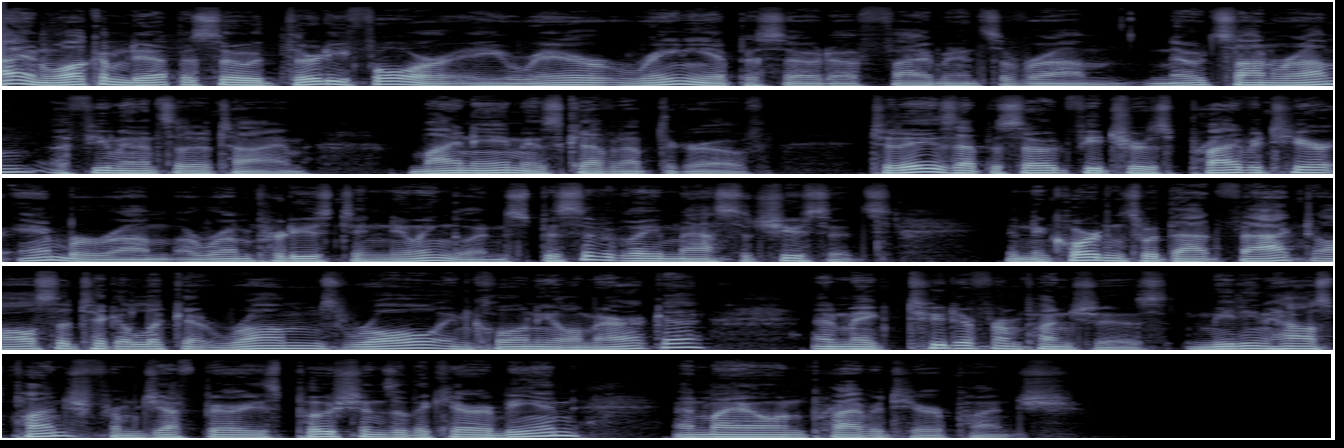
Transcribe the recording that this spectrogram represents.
Hi, and welcome to episode 34, a rare rainy episode of 5 Minutes of Rum. Notes on rum, a few minutes at a time. My name is Kevin Upthegrove. Today's episode features Privateer Amber Rum, a rum produced in New England, specifically Massachusetts. In accordance with that fact, I'll also take a look at rum's role in colonial America and make two different punches Meeting House Punch from Jeff Berry's Potions of the Caribbean and my own Privateer Punch.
